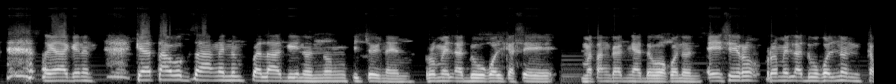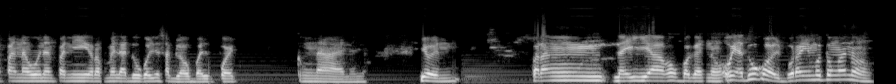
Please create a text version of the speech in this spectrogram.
Kaya ganun. Kaya tawag sa akin nun palagi nun, nung teacher na yun, Romel Adukol kasi matangkad nga daw ako nun. Eh si Ro- Romel Adukol nun, kapanahunan pa ni Romel Adukol yun sa Global Port. Kung na ano. Yun. Parang nahiya ako pag ano, Uy, Adukol, burahin mo tong ano.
